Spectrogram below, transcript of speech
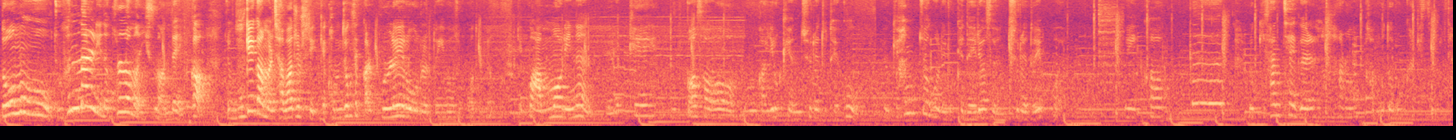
너무 좀 흩날리는 컬러만 있으면 안 되니까 좀 무게감을 잡아줄 수 있게 검정 색깔 볼레로를 또 입어줬거든요. 그리고 앞머리는 이렇게 묶어서 이렇게 연출해도 되고 여기 한쪽을 이렇게 내려서 연출해도 예뻐요. 메이크업 끝! 루키 산책을 하러 가보도록 하겠습니다.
